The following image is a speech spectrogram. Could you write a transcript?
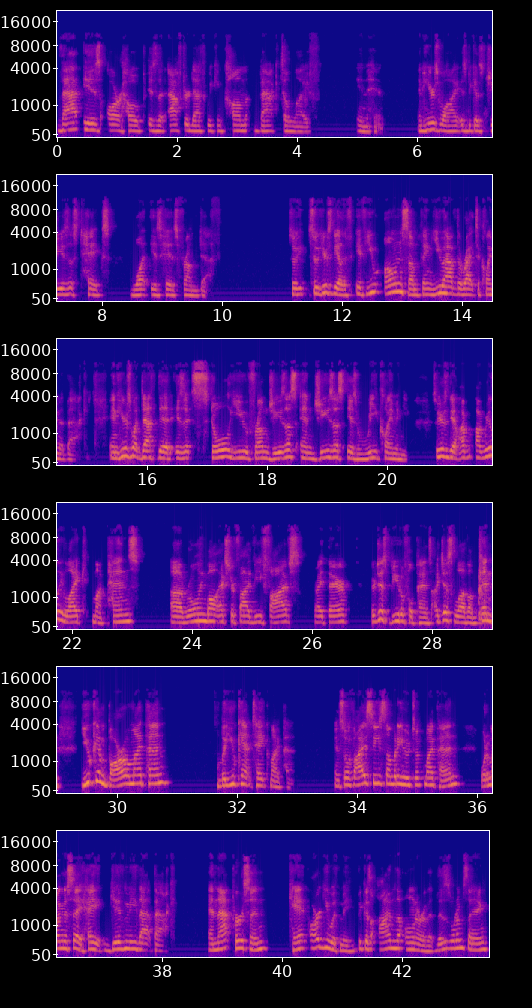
That is our hope is that after death we can come back to life in him. And here's why is because Jesus takes what is his from death. So, so here's the deal. If, if you own something, you have the right to claim it back. And here's what death did is it stole you from Jesus and Jesus is reclaiming you. So here's the deal. I, I really like my pens, uh, Rolling Ball Extra Fine V5s right there. They're just beautiful pens. I just love them. And you can borrow my pen, but you can't take my pen. And so if I see somebody who took my pen, what am I going to say? Hey, give me that back. And that person can't argue with me because I'm the owner of it. This is what I'm saying.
